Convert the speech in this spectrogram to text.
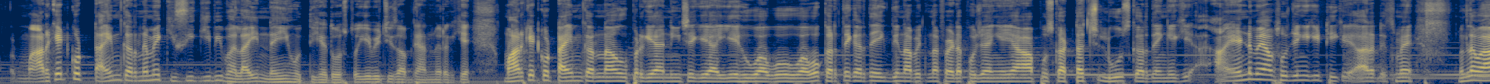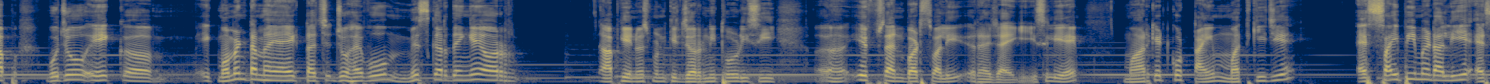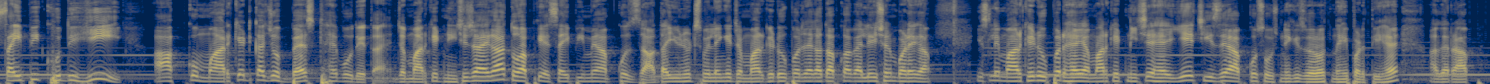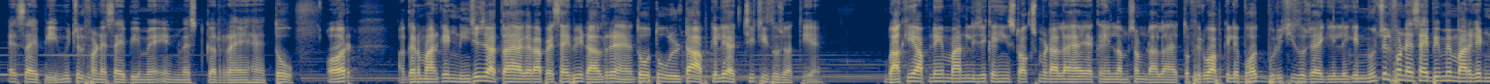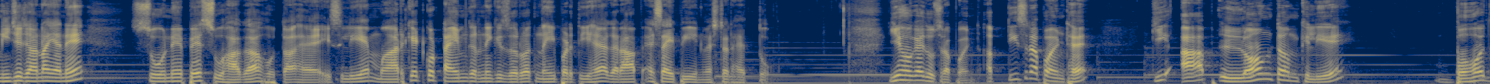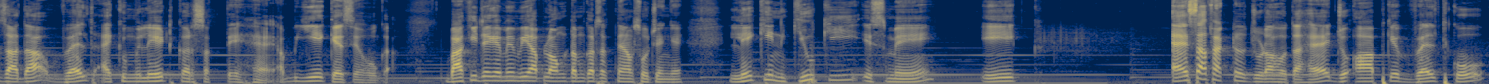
और मार्केट को टाइम करने में किसी की भी भलाई नहीं होती है दोस्तों, ये भी चीज़ आप ध्यान में रखिए। मार्केट को टाइम करना, ऊपर गया, नीचे गया, ये हुआ, वो हुआ, वो करते करते एक दिन आप इतना फेडअप हो जाएँगे या आप उसका टच लूज़ कर देंगे कि एंड में आप सोचेंगे कि ठीक है यार, इसमें मतलब आप वो जो एक एक मोमेंटम है या एक टच जो है वो मिस कर देंगे और आपकी इन्वेस्टमेंट की जर्नी थोड़ी सी इफ्स एंड बट्स वाली रह जाएगी। इसलिए मार्केट को टाइम मत कीजिए। एसआईपी में डालिए। एसआईपी खुद ही आपको मार्केट का जो बेस्ट है वो देता है। जब मार्केट नीचे जाएगा तो आपके एसआईपी में आपको ज़्यादा यूनिट्स मिलेंगे। जब मार्केट ऊपर जाएगा तो आपका वैल्यूएशन बढ़ेगा। इसलिए मार्केट ऊपर है या मार्केट नीचे है, ये चीज़ें आपको सोचने की ज़रूरत नहीं पड़ती है। अगर आप एसआईपी म्यूचुअल फंड एसआईपी में इन्वेस्ट कर रहे हैं तो। और अगर मार्केट नीचे जाता है, अगर आप एसआईपी डाल रहे हैं तो तो उल्टा आपके लिए अच्छी चीज़ हो जाती है। बाकी आपने मान लीजिए कहीं स्टॉक्स में डाला है या कहीं लमसम डाला है तो फिर वो आपके लिए बहुत बुरी चीज़ हो जाएगी। लेकिन म्यूचुअल फंड एसआईपी में मार्केट नीचे जाना यानी सोने पे सुहागा होता है। इसलिए मार्केट को टाइम करने की ज़रूरत नहीं पड़ती है अगर आप एसआईपी इन्वेस्टर है तो। ये हो गया दूसरा पॉइंट। अब तीसरा पॉइंट है कि आप लॉन्ग टर्म के लिए बहुत ज़्यादा वेल्थ एक्यूमुलेट कर सकते हैं। अब ये कैसे होगा? बाकी जगह में भी आप लॉन्ग टर्म कर सकते हैं, आप सोचेंगे। लेकिन क्योंकि इसमें एक ऐसा फैक्टर जुड़ा होता है जो आपके वेल्थ को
